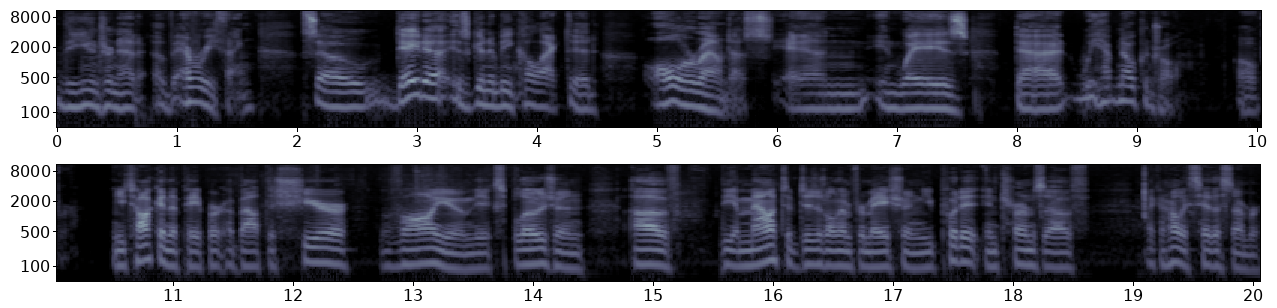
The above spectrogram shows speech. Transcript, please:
the Internet of everything. So, data is going to be collected all around us and in ways that we have no control over. You talk in the paper about the sheer volume, the explosion of the amount of digital information. You put it in terms of, I can hardly say this number,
